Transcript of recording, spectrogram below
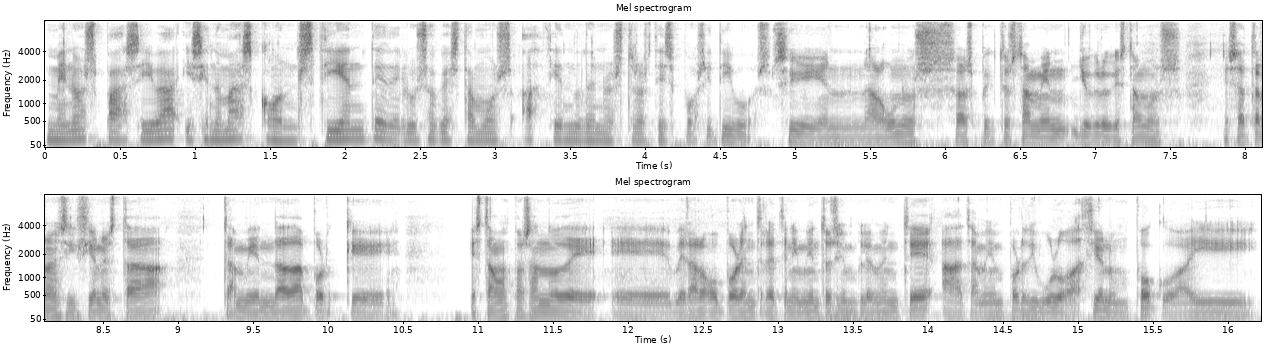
menos pasiva y siendo más consciente del uso que estamos haciendo de nuestros dispositivos. Sí, en algunos aspectos también yo creo que estamos esa transición está también dada porque estamos pasando de eh, ver algo por entretenimiento simplemente a también por divulgación un poco. Hay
